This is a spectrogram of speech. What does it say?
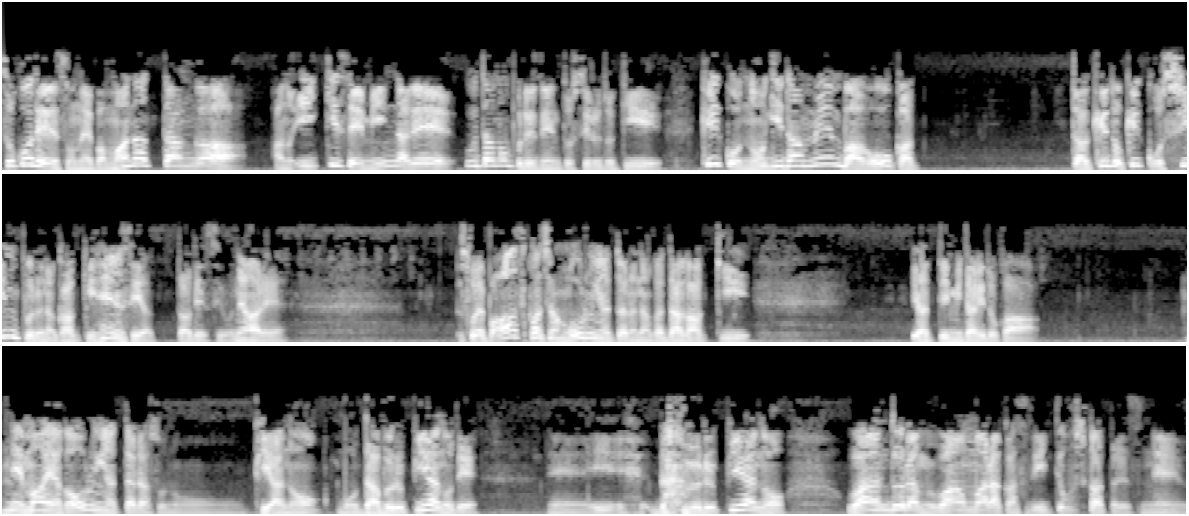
そこで、そのやっぱマナッタンが、あの、一期生みんなで歌のプレゼントしてるとき、結構乃木団メンバーが多かったけど、結構シンプルな楽器編成やったですよね、あれ。そう、やっぱアスカちゃんがおるんやったらなんか打楽器やってみたりとか、ね、マーヤがおるんやったら、その、ピアノ、もうダブルピアノで、えー、ダブルピアノ、ワンドラム、ワンマラカスで行ってほしかったですね。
